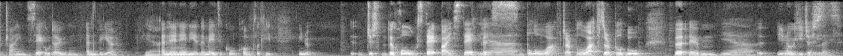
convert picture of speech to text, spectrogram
of try and settle down in there. yeah. And then any of the medical complications, you know, just the whole step by step, Yeah. it's blow after blow after blow that, um, Yeah. you know, you Absolutely. just.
